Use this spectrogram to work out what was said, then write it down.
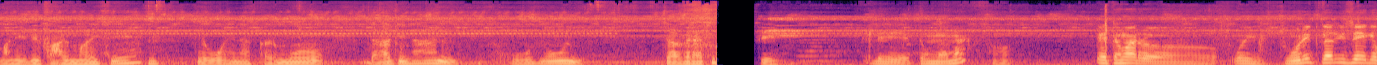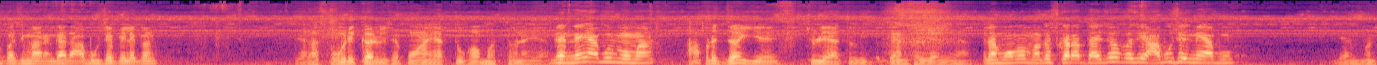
મને એવી ફાળ મળી છે કે ઓહીના કર્મો દાગીના ને સોનું છે એટલે તો મોમાં. એ તમારે ઓય ચોરી જ કરવી છે કે પછી મારા અંગાત આબુ છે પેલે કણ? પેલા ચોરી કરવી છે પણ યાર તું સમજતો નહીં યાર. નહીં આબુ મોમા. આપણે જઈએ. શું લે તું ટેન્શન લે યાર. એટલે મોમાં મગજ ખરાબ થાય છે પછી આબુ છે કે નહીં આબુ? યાર મને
